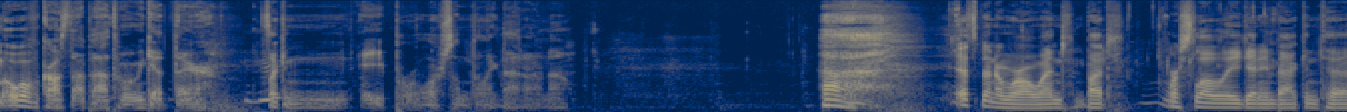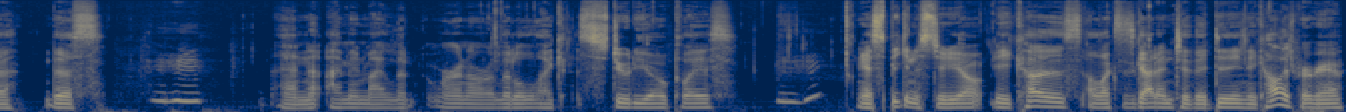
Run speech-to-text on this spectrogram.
But we'll cross that path when we get there. Mhm. It's like in April or something like that. I don't know. it's been a whirlwind, but we're slowly getting back into this, Mhm. and I'm in my lit- we're in our little like studio place. Mhm. Yeah, speaking of studio, because Alexis got into the Disney College program,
